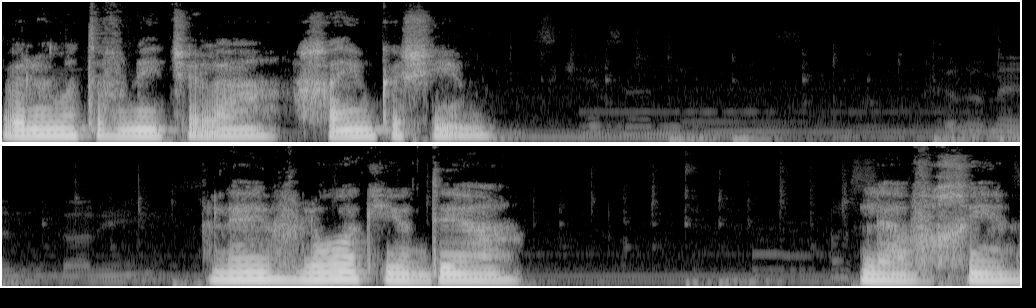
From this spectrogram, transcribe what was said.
ולא עם התבנית של החיים קשים. הלב לא רק יודע להבחין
